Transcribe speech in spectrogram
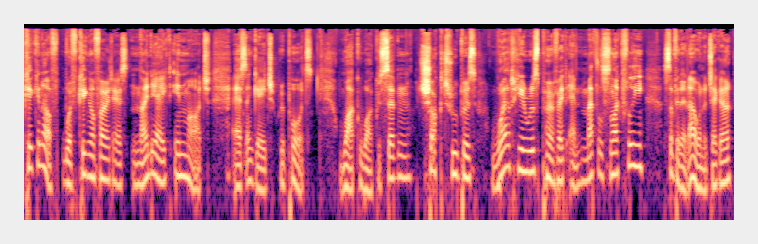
kicking off with King of Fighters 98 in March, as Engadget reports. Waku Waku 7, Shock Troopers, World Heroes Perfect, and Metal Slug 3, something that I want to check out,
